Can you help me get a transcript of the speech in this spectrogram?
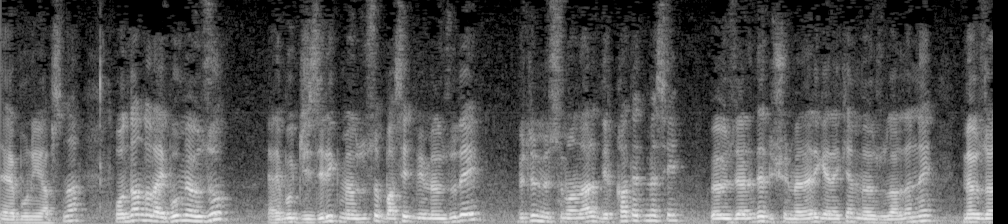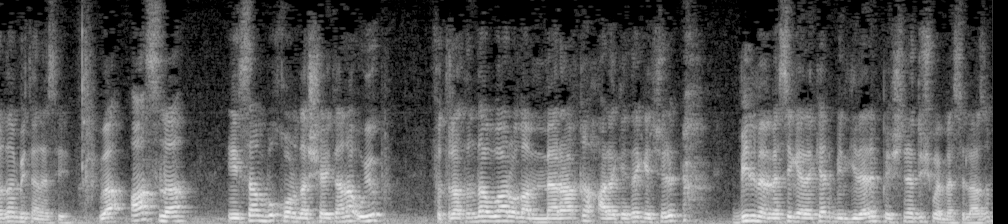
e, bunu yapsınlar. Ondan dolayı bu mevzu, yani bu gizlilik mevzusu basit bir mevzu değil. Bütün Müslümanların dikkat etmesi ve üzerinde düşünmeleri gereken mevzulardan ne? Mevzulardan bir tanesi. Ve asla insan bu konuda şeytana uyup fıtratında var olan merakı harekete geçirip bilmemesi gereken bilgilerin peşine düşmemesi lazım.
